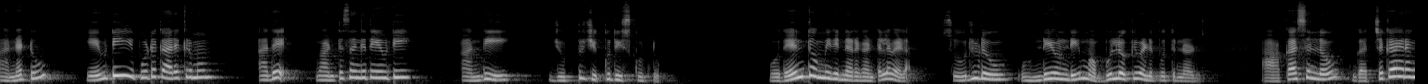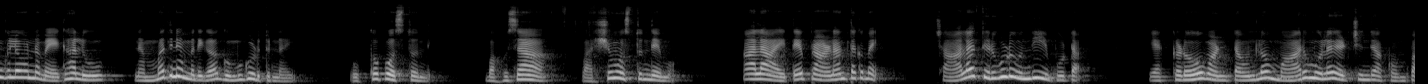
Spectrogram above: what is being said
అన్నట్టు ఏమిటి ఈ పూట కార్యక్రమం? అదే వంట సంగతి ఏమిటి? అంది జుట్టు చిక్కు తీసుకుంటూ. ఉదయం తొమ్మిదిన్నర గంటల వేళ సూర్యుడు ఉండి ఉండి మబ్బుల్లోకి వెళ్ళిపోతున్నాడు. ఆకాశంలో గచ్చకాయ రంగులో ఉన్న మేఘాలు నెమ్మది నెమ్మదిగా గుమ్ముగుడుతున్నాయి ఉక్కపోస్తుంది బహుశా వర్షం వస్తుందేమో. అలా అయితే ప్రాణాంతకమే. చాలా తిరుగుడు ఉంది ఈ పూట. ఎక్కడో వన్ టౌన్లో మారుమూల ఏడ్చింది ఆ కొంప.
